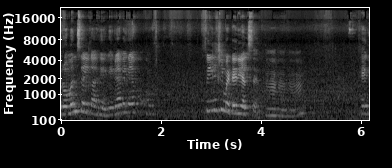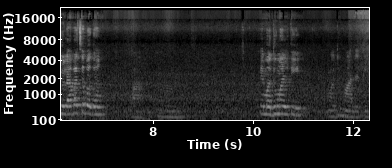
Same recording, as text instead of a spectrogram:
रोमन सिल्क आहे वेगळ्या वेगळ्या फील्डची मटेरियल्स आहेत. हे गुलाबाचं बघा. हे मधुमालती. मधुमालती.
